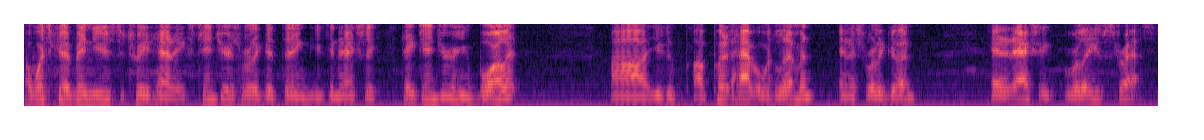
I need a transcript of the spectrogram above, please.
uh, which could have been used to treat headaches. Ginger is a really good thing. You can actually take ginger and you boil it. Uh, you can uh, put have it with lemon, and it's really good. And it actually relieves stress.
